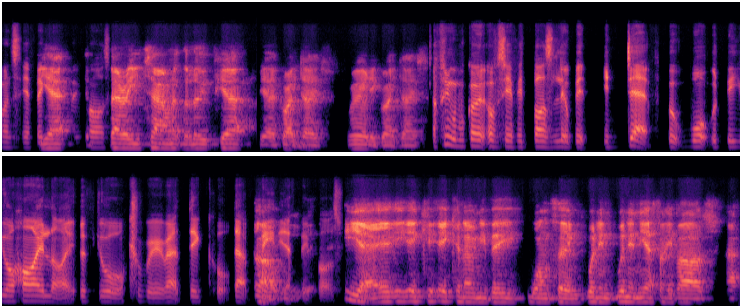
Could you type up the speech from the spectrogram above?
once the FA yeah, Bury Town at the Loop. Yeah, yeah, great days really great days. I think we'll go obviously if it buzz a little bit in depth, but what would be your highlight of your career at Didcot? That being oh, the FA Vase. Yeah, it, it, it, can only be one thing: winning winning the FA Vase at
